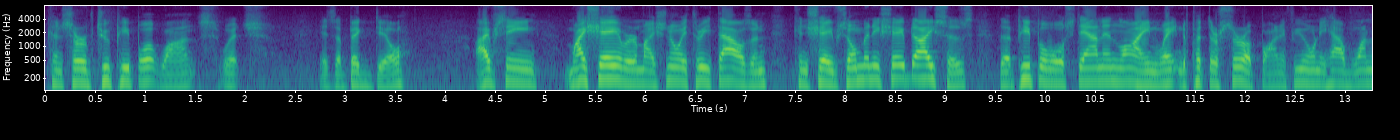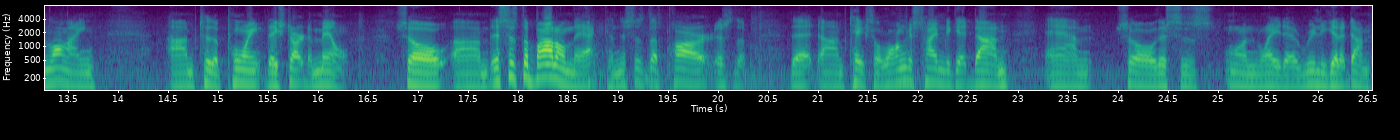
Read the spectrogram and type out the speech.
can serve two people at once, which is a big deal. I've seen my shaver, my Snowie 3000, can shave so many shaved ices that people will stand in line waiting to put their syrup on if you only have one line um, to the point they start to melt. So um, this is the bottleneck, and this is the part this is the, that um, takes the longest time to get done. And so this is one way to really get it done.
